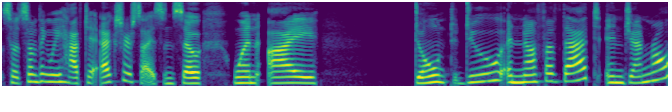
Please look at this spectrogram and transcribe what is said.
so it's something we have to exercise. And so when I don't do enough of that in general,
